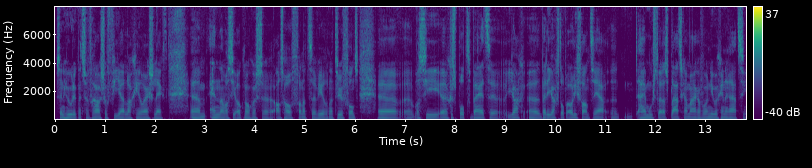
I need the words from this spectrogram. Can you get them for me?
Zijn huwelijk met zijn vrouw Sofia lag heel erg slecht. Um, en dan was hij ook nog eens als hoofd van het Wereld Natuurfonds... Was hij gespot bij, het, jacht, bij de jacht op olifanten. Ja, hij moest wel eens plaats gaan maken voor een nieuwe generatie.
